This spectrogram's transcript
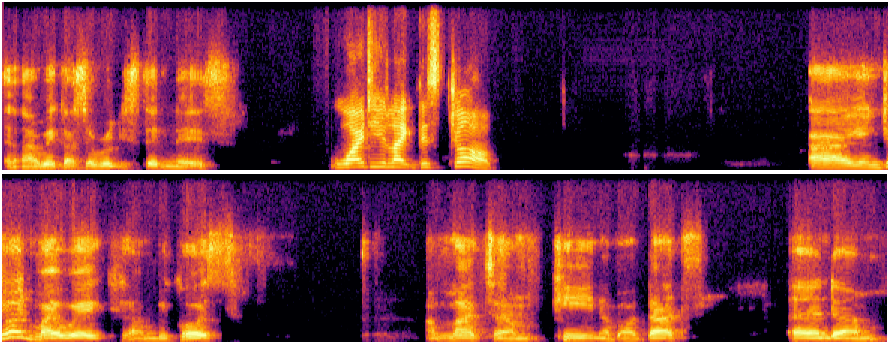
and I work as a registered nurse. Why do you like this job? I enjoyed my work um, because I'm much um, keen about that. And um,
